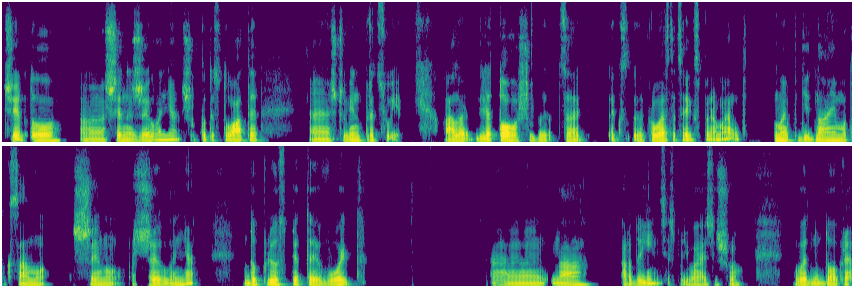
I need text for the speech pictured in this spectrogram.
чи до е, шини живлення, щоб потестувати, е, що він працює. Але для того, щоб це, е, провести цей експеримент, ми під'єднаємо так само шину живлення до плюс 5 вольт на ардуїнці. Сподіваюся, що видно добре,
